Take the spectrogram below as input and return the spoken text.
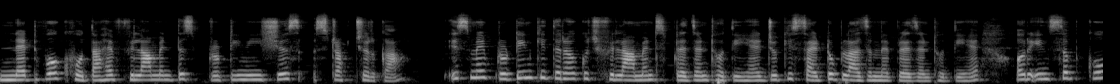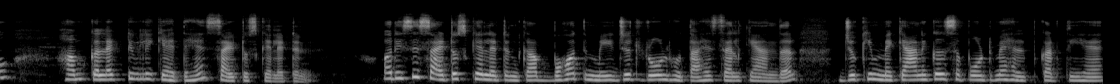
नेटवर्क होता है फिलामेंटस प्रोटीनिशियस स्ट्रक्चर का। इसमें प्रोटीन की तरह कुछ फिलामेंट्स प्रेजेंट होती हैं, जो कि साइटोप्लाज्म में प्रेजेंट होती है, और इन सबको हम कलेक्टिवली कहते हैं साइटोस्केलेटन और इसी साइटोस्केलेटन का बहुत मेजर रोल होता है सेल के अंदर, जो कि मैकेनिकल सपोर्ट में हेल्प करती है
